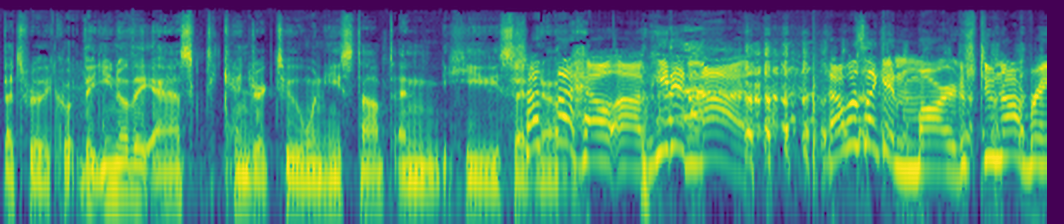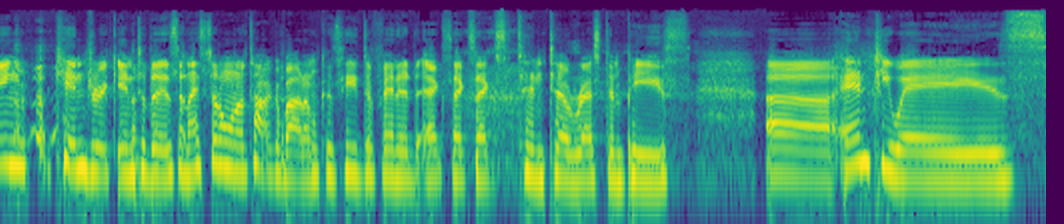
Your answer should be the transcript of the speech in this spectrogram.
That's really cool. That you know they asked Kendrick too when he stopped and he said Shut no. the hell up. He did not. that was like in March. Do not bring Kendrick into this. And I still don't want to talk about him because he defended XXXTentacion rest in peace. Uh, anyways,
